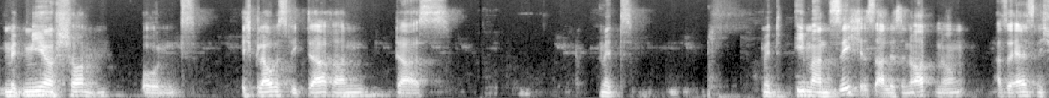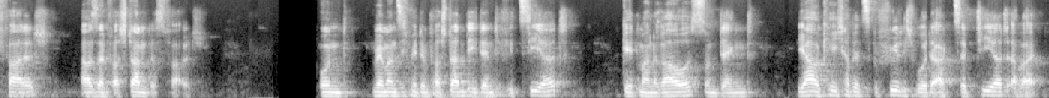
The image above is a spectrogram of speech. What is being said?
mit mir schon. Und ich glaube, es liegt daran, dass mit, mit ihm an sich ist alles in Ordnung. Also er ist nicht falsch, aber sein Verstand ist falsch. Und wenn man sich mit dem Verstand identifiziert, geht man raus und denkt, ja, okay, ich habe jetzt das Gefühl, ich wurde akzeptiert, aber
